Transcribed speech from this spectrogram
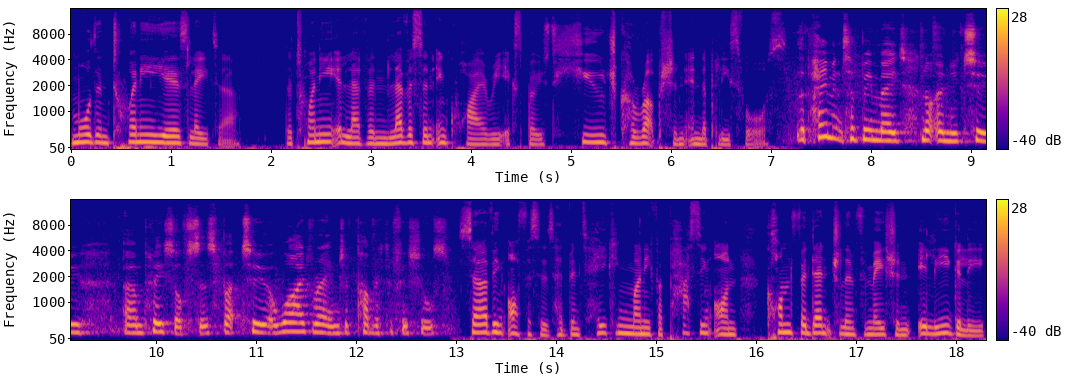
More than 20 years later, the 2011 Leveson inquiry exposed huge corruption in the police force. The payments have been made not only to um, police officers but to a wide range of public officials. Serving officers had been taking money for passing on confidential information illegally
